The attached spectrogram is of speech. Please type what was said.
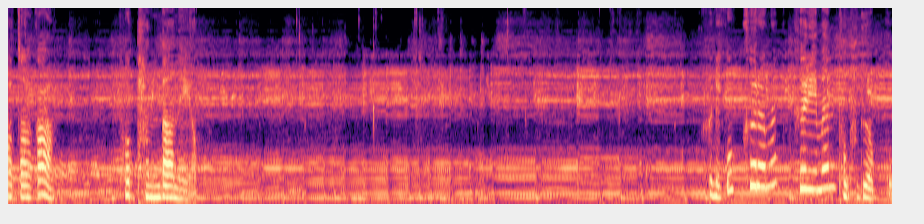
과자가 더 단단해요. 그리고 크림은 크림은 더 부드럽고.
